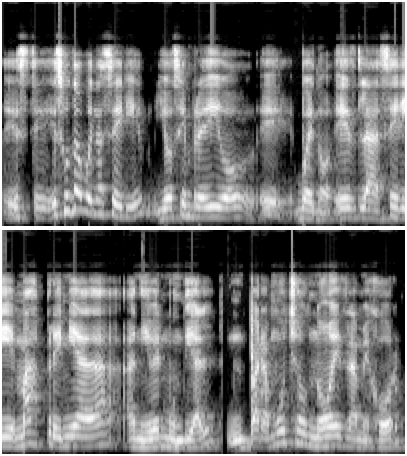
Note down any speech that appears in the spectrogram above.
Este, es una buena serie. Yo siempre digo, eh, bueno, es la serie más premiada a nivel mundial. Para muchos no es la mejor,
